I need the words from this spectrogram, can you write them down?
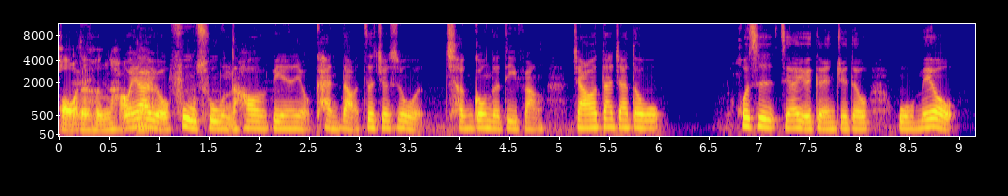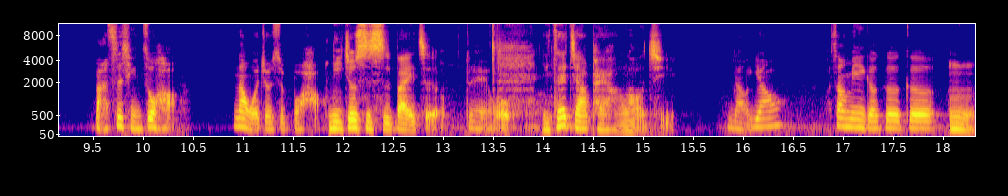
好的很好。我要有付出，然后别人有看到，这就是我成功的地方。假如大家都，或是只要有一个人觉得我没有把事情做好，那我就是不好，你就是失败者。对我，你在家排行老几？老幺，上面一个哥哥。嗯。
